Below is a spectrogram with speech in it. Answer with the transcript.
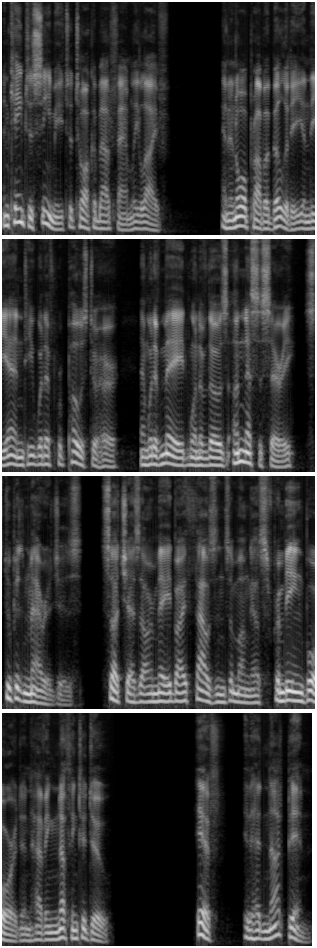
and came to see me to talk about family life. And in all probability in the end he would have proposed to her, and would have made one of those unnecessary, stupid marriages, such as are made by thousands among us from being bored and having nothing to do. If it had not been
